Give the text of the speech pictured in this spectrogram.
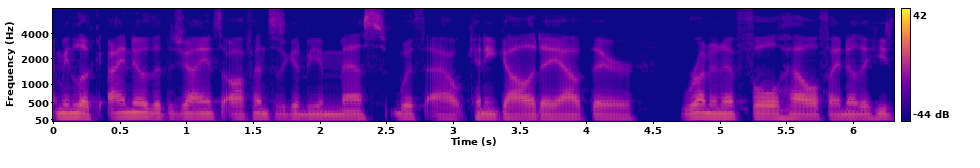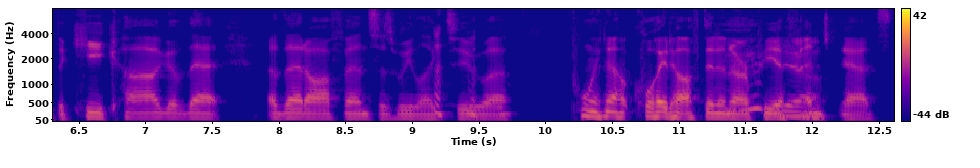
I mean, look, I know that the Giants' offense is going to be a mess without Kenny Golladay out there running at full health. I know that he's the key cog of that of that offense, as we like to uh, point out quite often in our PFN yeah. chats.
